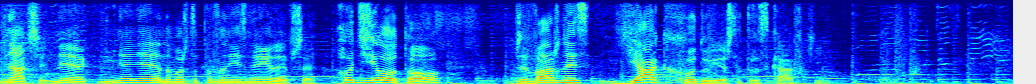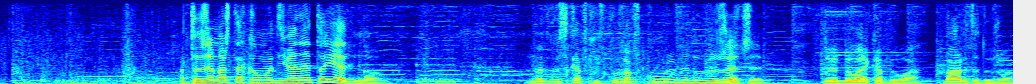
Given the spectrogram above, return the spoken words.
Inaczej, nie, nie, nie, no może to porównanie jest nie najlepsze. Chodzi o to, że ważne jest, jak hodujesz te truskawki. A to, że masz taką odwianę, to jedno. Na truskawki wpływa w kurwy dużo rzeczy, żeby była jaka była. Bardzo dużo.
